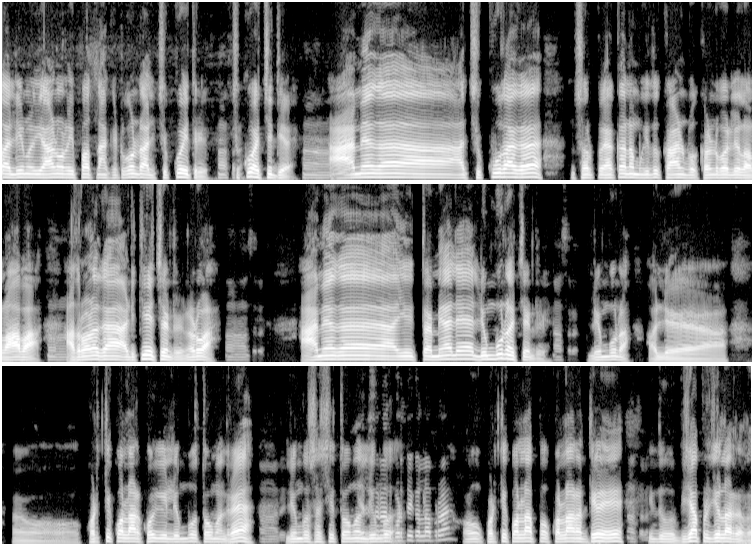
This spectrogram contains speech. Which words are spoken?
ಅಲ್ಲಿ ಎರಡ್ನೂರ ಇಪ್ಪತ್ನಾಲ್ಕು ಇಟ್ಕೊಂಡು ಅಲ್ಲಿ ಚಿಕ್ಕು ಐತ್ರಿ. ಹಾ ಸರ್. ಚಿಕ್ಕು ಹಚ್ಚಿದ್ದೆ. ಆಮ್ಯಾಗ ಆ ಚಿಕ್ಕುದಾಗ ಸ್ವಲ್ಪ ಯಾಕೆ ನಮ್ಗೆ ಇದು ಕಾಣ್ ಕಂಡು ಬರಲಿಲ್ಲ ಲಾಭ. ಅದರೊಳಗೆ ಅಡಿಕೆ ಹಚ್ಚೇನ್ರಿ ನಡುವ. ಆಮ್ಯಾಗ ಇತ್ತ ಮೇಲೆ ಲಿಂಬುನ ಹಚ್ಚೇನ್ರಿ. ಲಿಂಬುನ ಅಲ್ಲಿ ಆ, ಕೊಡ್ತಿ ಕೊಲ್ಲಾರಕ್ಕೆ ಹೋಗಿ ಲಿಂಬು ತೊಗೊಂಬಂದ್ರೆ ಲಿಂಬು ಸಸಿ ತೊಗೊಂಬಂದು ಲಿಂಬು ಹ್ಞೂ ಕೊಡ್ತಿ ಕೊಲ್ಲಾಪುರ? ಅವು ಕೊಡ್ತಿ ಕೊಲ್ಲಾಪ ಕೊಲ್ಲಾರ ಅಂತೇಳಿ ಇದು ಬಿಜಾಪುರ ಜಿಲ್ಲಾ ರೀ ಅದು.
